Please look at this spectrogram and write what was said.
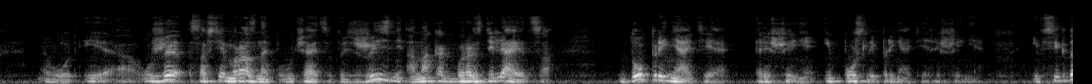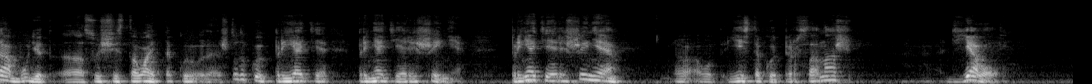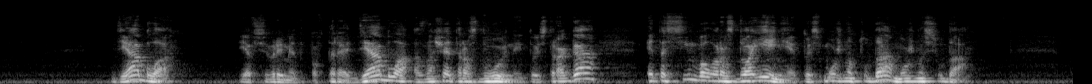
Вот. И а, уже совсем разное получается. То есть жизнь, она как бы разделяется до принятия решения и после принятия решения. И всегда будет э, существовать такое, что такое приятие, принятие решения. Принятие решения, э, вот есть такой персонаж, дьявол. Диабло, я все время это повторяю, диабло означает раздвоенный, то есть рога это символ раздвоения, то есть можно туда, можно сюда.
